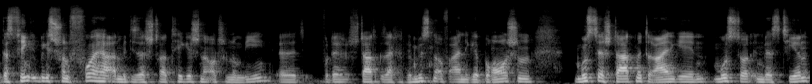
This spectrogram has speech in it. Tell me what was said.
das fing übrigens schon vorher an mit dieser strategischen Autonomie, äh, wo der Staat gesagt hat, wir müssen auf einige Branchen muss der Staat mit reingehen, muss dort investieren.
